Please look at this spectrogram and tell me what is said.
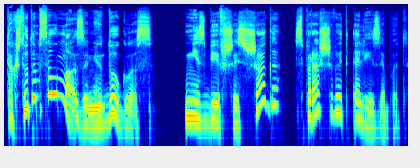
«Так что там с алмазами, Дуглас?» Не сбившись с шага, спрашивает Элизабет.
